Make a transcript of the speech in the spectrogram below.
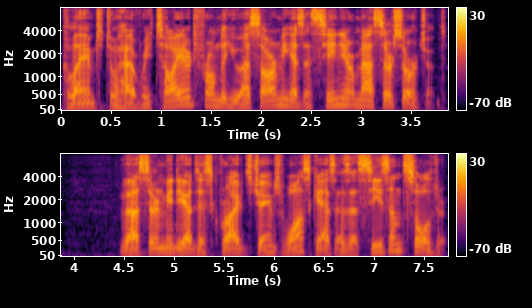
claimed to have retired from the US Army as a senior master sergeant. Western media described James Vasquez as a seasoned soldier.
